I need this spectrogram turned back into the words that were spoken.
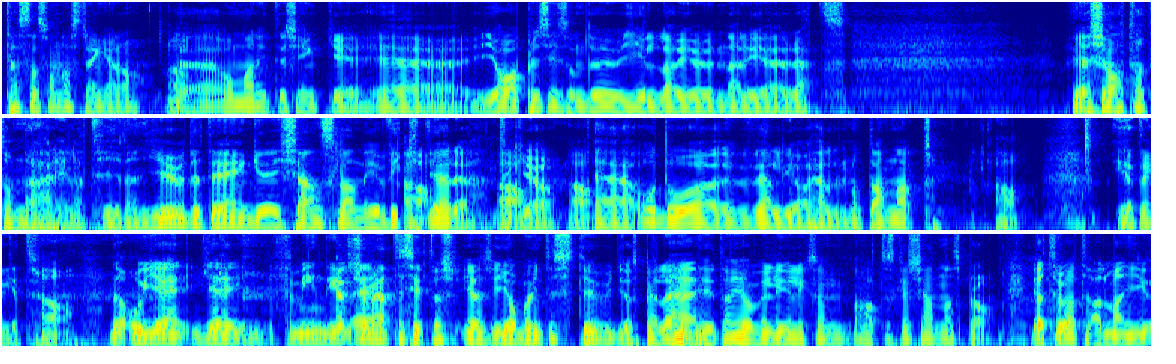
testa sådana strängar då. Ja. Eh, om man inte är kinkig. Eh, jag, precis som du, gillar ju när det är rätt... Vi har tjatat om det här hela tiden. Ljudet är en grej, känslan är viktigare, Ja. tycker jag. Ja. Eh, och då väljer jag hellre något annat. Helt enkelt. Ja. Och jag, jag, för min del... Eftersom är- jag inte sitter, jag jobbar ju inte i studio och spelar Nej. in, utan jag vill ju liksom ha att det ska kännas bra. Jag tror att hade man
